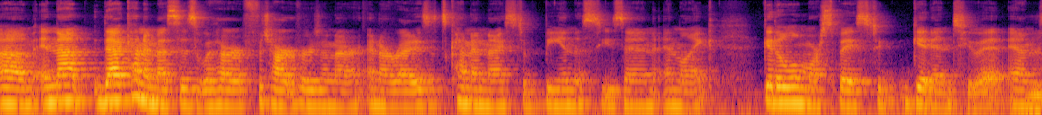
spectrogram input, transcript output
Um, and that that kind of messes with our photographers and our and our writers. It's kind of nice to be in the season and like get a little more space to get into it and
